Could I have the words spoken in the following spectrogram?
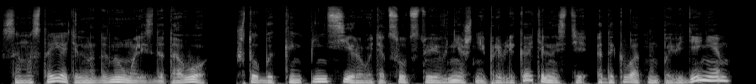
самостоятельно додумались до того, чтобы компенсировать отсутствие внешней привлекательности адекватным поведением,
